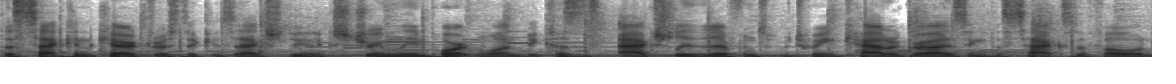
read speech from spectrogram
The second characteristic is actually an extremely important one because it's actually the difference between categorizing the saxophone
